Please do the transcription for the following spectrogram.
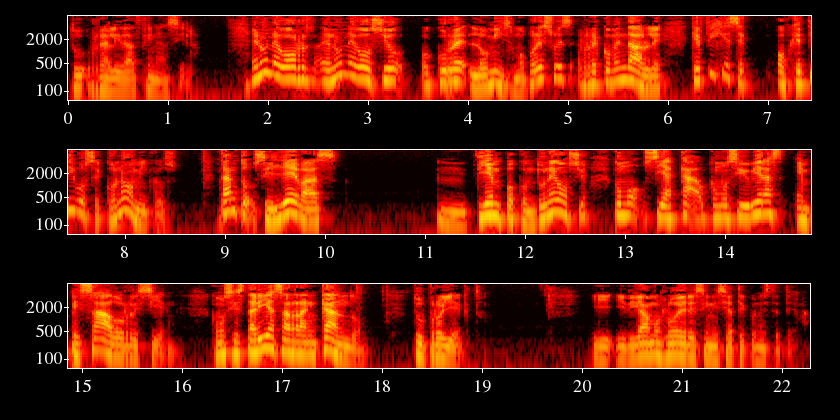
tu realidad financiera. En un, negocio ocurre lo mismo, por eso es recomendable que fijes objetivos económicos tanto si llevas mm, tiempo con tu negocio como si acá, como si hubieras empezado recién, como si estarías arrancando tu proyecto. Y, digámoslo, eres iniciático en este tema.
